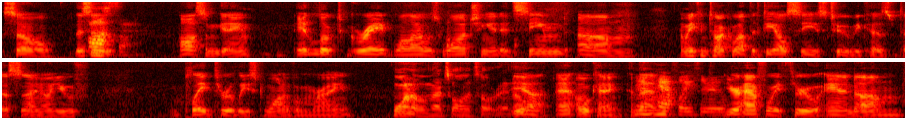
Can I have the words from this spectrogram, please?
So this is awesome. awesome game. It looked great while I was watching it. It seemed, um, and we can talk about the DLCs too because Dustin, I know you've played through at least one of them, right? one of them. That's all it's all right now. Yeah. And okay, and I'm then halfway through. you're halfway through, and um,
